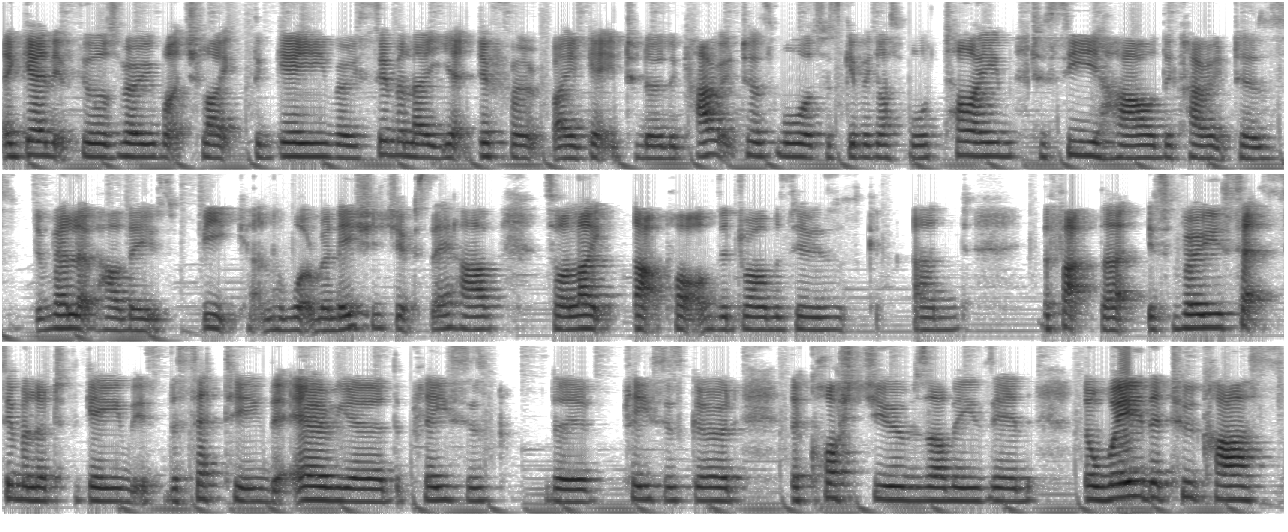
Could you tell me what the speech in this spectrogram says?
Again, it feels very much like the game, very similar yet different by getting to know the characters more. So it's giving us more time to see how the characters develop, how they speak and what relationships they have. So I like that part of the drama series and the fact that it's very set similar to the game. It's the setting, the area, the places the place is good the costumes are amazing the way the two casts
